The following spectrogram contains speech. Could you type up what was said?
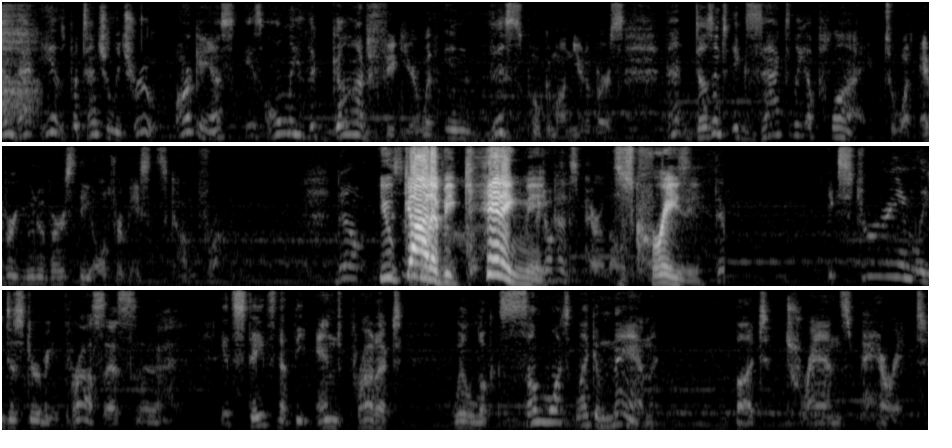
then that is potentially true. Arceus is only the god figure within this Pokemon universe. That doesn't exactly apply to whatever universe the Ultra Beasts come from. Now, You gotta be kidding me. this. This is crazy. Extremely disturbing process. Uh, it states that the end product will look somewhat like a man, but transparent.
